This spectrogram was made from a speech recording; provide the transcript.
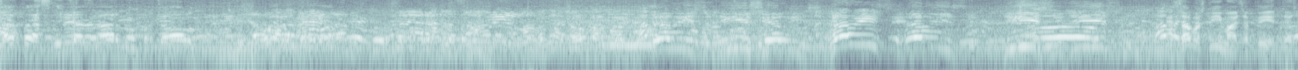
Kakva je slika na narodnom portalu? Elvis, diši, Elvis. Elvis, Elvis, diši, diši. Samo snimaj za pet, eto.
